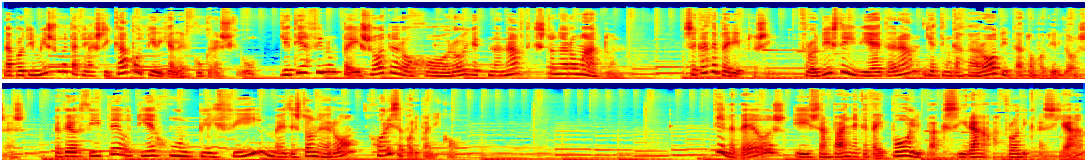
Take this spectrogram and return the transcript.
να προτιμήσουμε τα κλασικά ποτήρια λευκού κρασιού γιατί αφήνουν περισσότερο χώρο για την ανάπτυξη των αρωμάτων. Σε κάθε περίπτωση, φροντίστε ιδιαίτερα για την καθαρότητα των ποτηριών σας. Βεβαιωθείτε ότι έχουν πληθεί με ζεστό νερό χωρίς απορριπανικό. Και βεβαίως η σαμπάνια και τα υπόλοιπα ξηρά αφρόδι κρασιά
